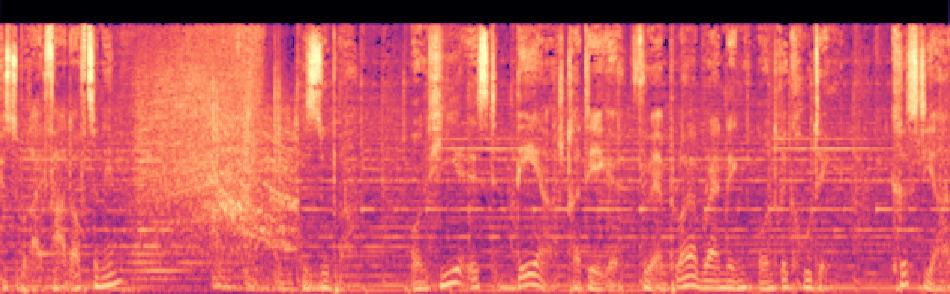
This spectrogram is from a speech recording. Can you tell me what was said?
Bist du bereit, Fahrt aufzunehmen? Super. Und hier ist der Stratege für Employer Branding und Recruiting, Christian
